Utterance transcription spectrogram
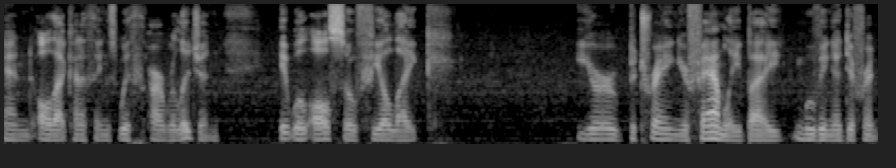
and all that kind of things with our religion, it will also feel like you're betraying your family by moving a different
